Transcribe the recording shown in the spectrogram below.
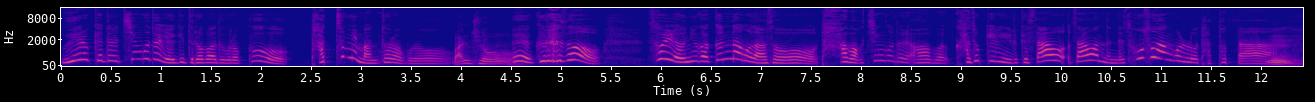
왜 이렇게들 친구들 얘기 들어봐도 그렇고 다툼이 많더라고요. 많죠. 네, 그래서 설 연휴가 끝나고 나서 다 막 친구들이 아 뭐 가족끼리 이렇게 싸워 싸웠는데 소소한 걸로 다퉜다. 음.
